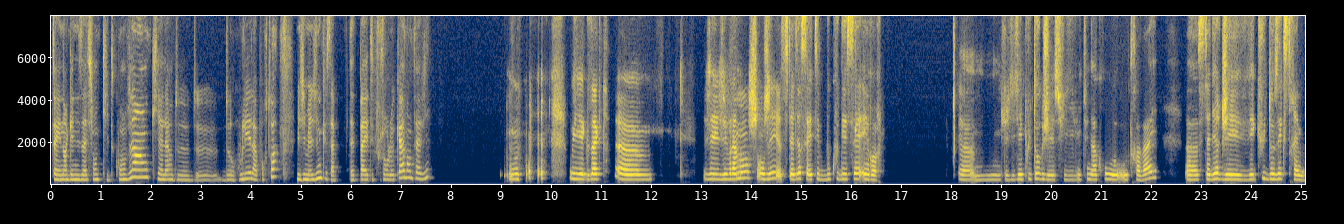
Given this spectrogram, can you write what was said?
tu as une organisation qui te convient, qui a l'air de, de, rouler là pour toi, mais j'imagine que ça n'a peut-être pas été toujours le cas dans ta vie. oui, exact. Euh, j'ai vraiment changé, c'est-à-dire ça a été beaucoup d'essais-erreurs. Euh, je disais plutôt que je suis une accro au, travail, euh, c'est-à-dire que j'ai vécu deux extrêmes.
